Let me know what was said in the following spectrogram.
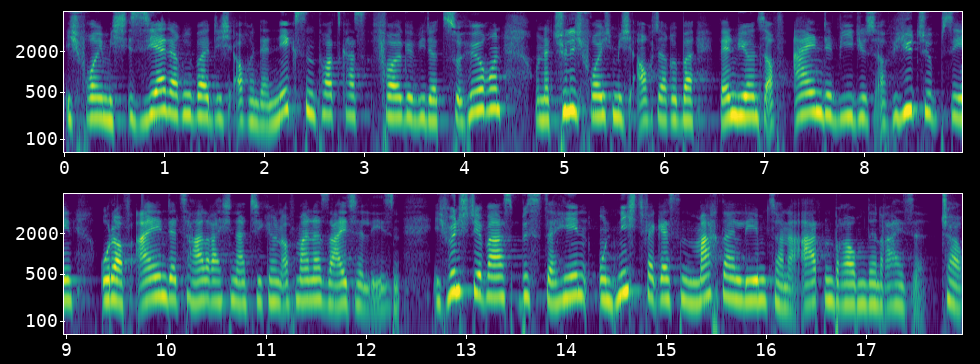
Ich freue mich sehr darüber, dich auch in der nächsten Podcast-Folge wieder zu hören. Und natürlich freue ich mich auch darüber, wenn wir uns auf einen der Videos auf YouTube sehen oder auf einen der zahlreichen Artikeln auf meiner Seite lesen. Ich wünsche dir was bis dahin und nicht vergessen, mach dein Leben zu einer atemberaubenden Reise. Ciao.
